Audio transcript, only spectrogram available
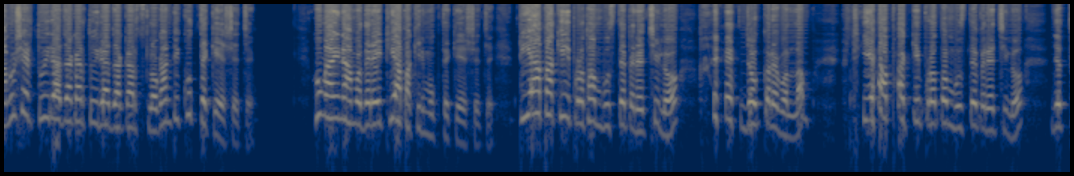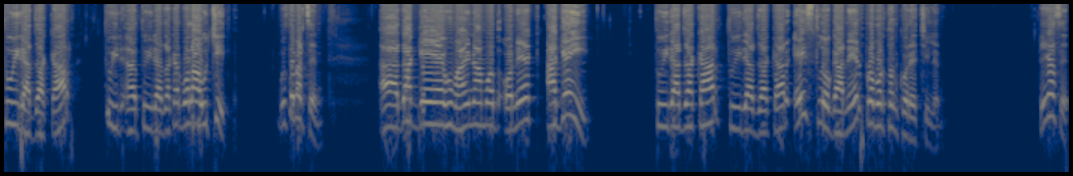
মানুষের তুই রাজাকার তুই রাজাকার স্লোগানটি কুত থেকে এসেছে? হুমায়ুন আহমদের এই টিয়া পাখির মুখ থেকে এসেছে। টিয়া পাখি প্রথম বুঝতে পেরেছিল, যোগ করে বললাম, টিয়া পাখি প্রথম বুঝতে পেরেছিল যে, তুই রাজাকার তুই তুই রাজাকার বলা উচিত। বুঝতে পারছেন? যাকে হুমায়ুন আহমদ অনেক আগেই তুই রাজাকার তুই রাজাকার এই স্লোগানের প্রবর্তন করেছিলেন। ঠিক আছে?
